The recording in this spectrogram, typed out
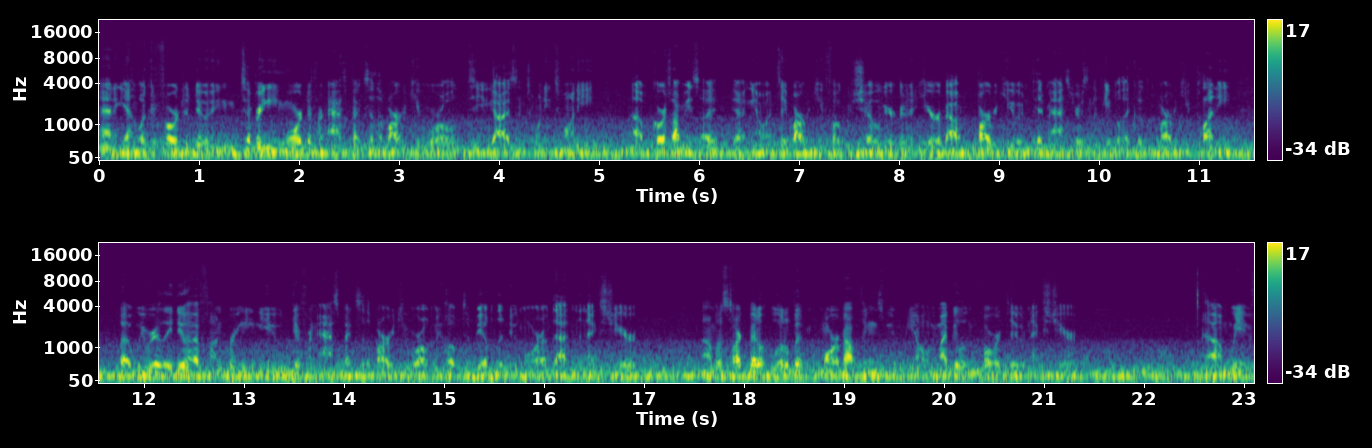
And again, looking forward to doing to bringing more different aspects of the barbecue world to you guys in 2020. Uh, of course, obviously, you know, it's a barbecue focused show. You're going to hear about barbecue and pit masters and the people that cook the barbecue plenty. But we really do have fun bringing you different aspects of the barbecue world. And we hope to be able to do more of that in the next year. Um, let's talk a, bit, a little bit more about things we you know we might be looking forward to next year. Um, we've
